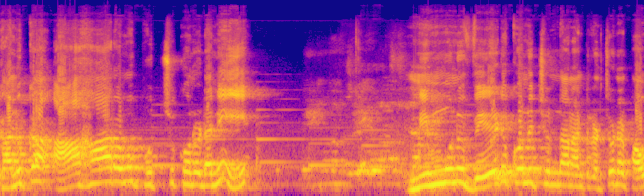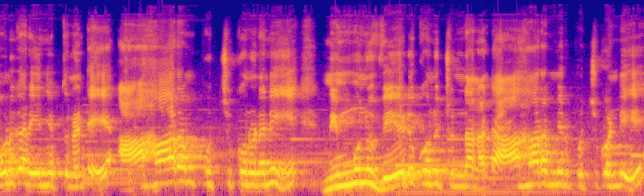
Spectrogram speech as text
కనుక ఆహారము పుచ్చుకొనుడని మిమ్మును వేడుకొనుచున్నాను అంటున్నాడు. చూడండి పౌలు గారు ఏం చెప్తున్నాడంటే ఆహారం పుచ్చుకొనుడని మిమ్మును వేడుకొనుచున్నాను. అంటే ఆహారం మీరు పుచ్చుకోండి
